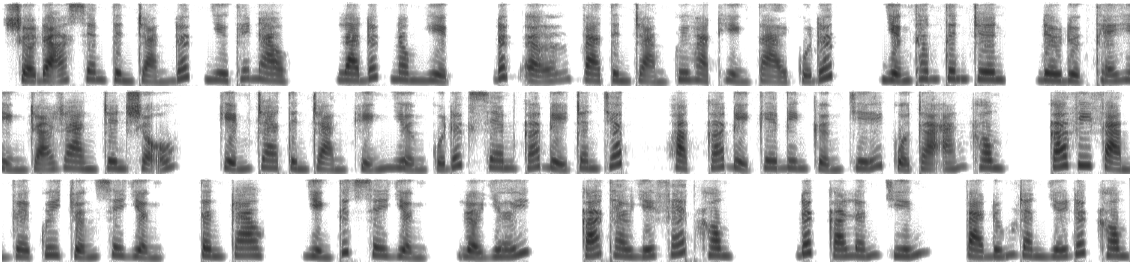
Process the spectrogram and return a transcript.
sổ đỏ xem tình trạng đất như thế nào, là đất nông nghiệp, đất ở và tình trạng quy hoạch hiện tại của đất. Những thông tin trên đều được thể hiện rõ ràng trên sổ. Kiểm tra tình trạng chuyển nhượng của đất xem có bị tranh chấp hoặc có bị kê biên cưỡng chế của tòa án không, có vi phạm về quy chuẩn xây dựng, tầng cao, diện tích xây dựng, lộ giới, có theo giấy phép không, đất có lấn chiếm và đúng ranh giới đất không,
